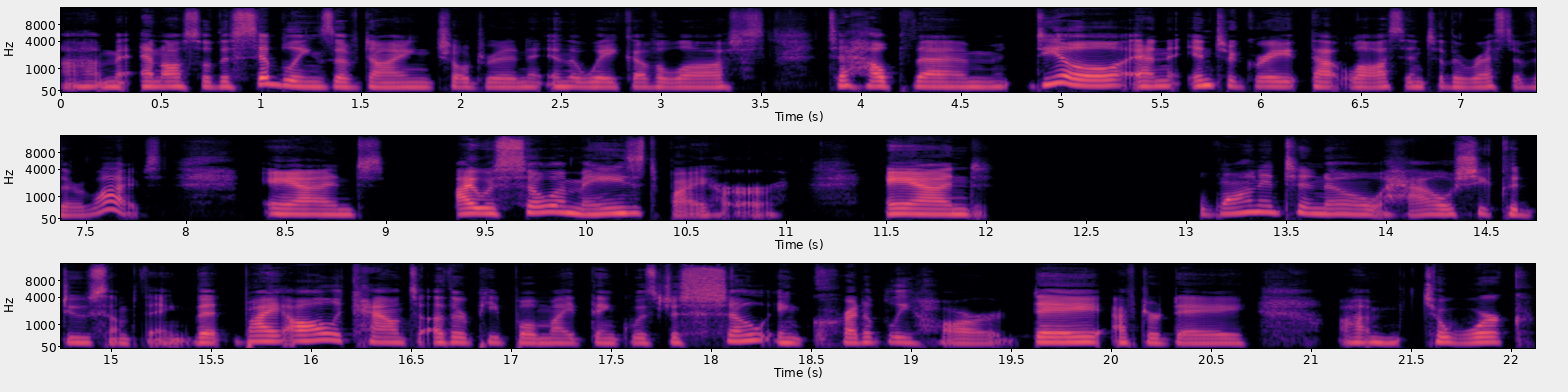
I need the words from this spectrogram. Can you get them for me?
um, and also the siblings of dying children in the wake of a loss to help them deal and integrate that loss into the rest of their lives. And I was so amazed by her. And wanted to know how she could do something that, by all accounts, other people might think was just so incredibly hard day after day um, to work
